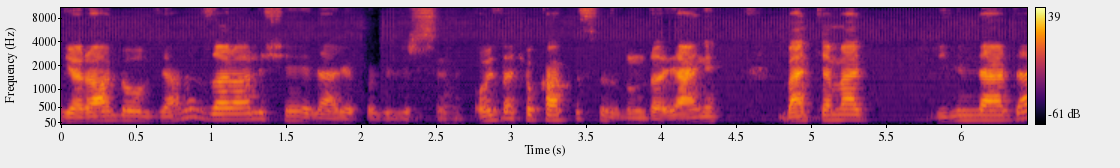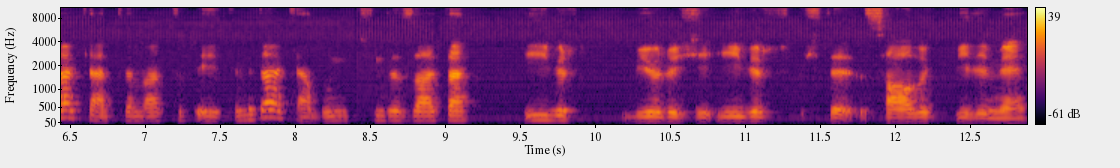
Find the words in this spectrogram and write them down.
Yararlı olacağınız zararlı şeyler yapabilirsiniz. O yüzden çok haklısınız bunda. Yani ben temel bilimler derken, temel tıp eğitimi derken bunun içinde zaten iyi bir biyoloji, iyi bir işte sağlık bilimi,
